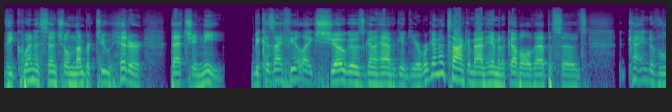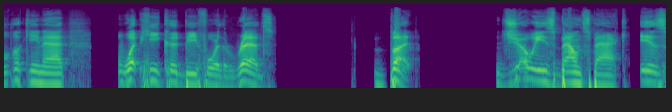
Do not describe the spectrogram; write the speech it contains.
the quintessential number two hitter that you need. Because I feel like Shogo is going to have a good year. We're going to talk about him in a couple of episodes, kind of looking at what he could be for the Reds. But Joey's bounce back is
